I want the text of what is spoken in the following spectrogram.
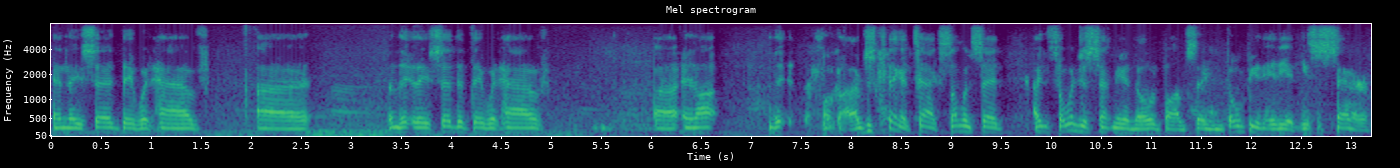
and they said they would have. Uh, they, they said that they would have uh, an. They, oh God! I'm just getting a text. Someone said, I, someone just sent me a note, Bob, saying, "Don't be an idiot. He's a center.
